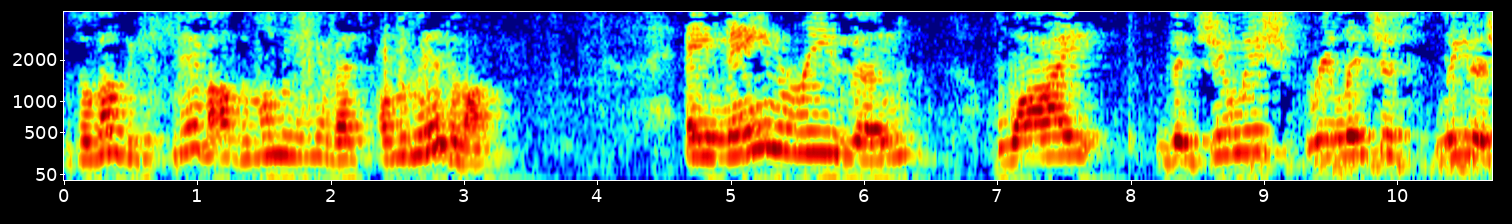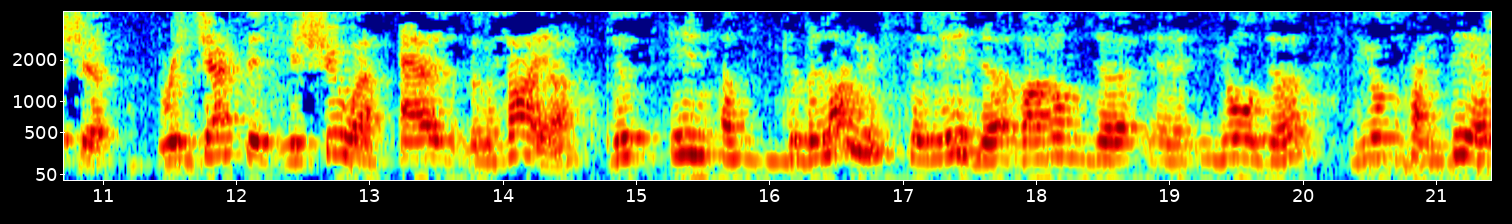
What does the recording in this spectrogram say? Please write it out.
zowel de geschreven als de mondelinge wet onderwezen was. A main reason why the Jewish religious leadership rejected Yeshua as the Messiah Dus een, een, de belangrijkste reden waarom de eh, Joden, de Joodse fariseërs,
